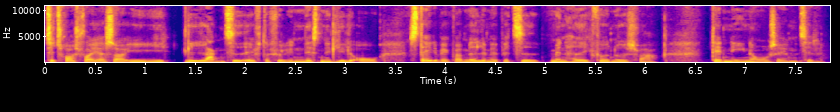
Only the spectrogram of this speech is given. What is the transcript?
Til trods for, at jeg så i, i lang tid efterfølgende, næsten et lille år, stadigvæk var medlem af partiet, men havde ikke fået noget svar. Det er den ene årsagerne til det.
